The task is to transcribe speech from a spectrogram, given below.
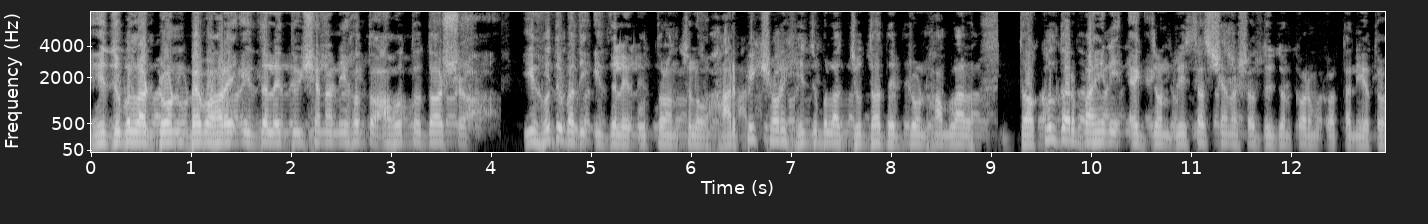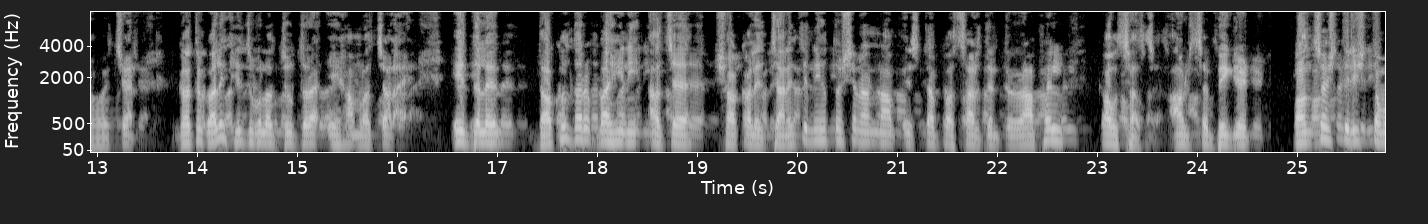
হিজবুল্লাহ ড্রোন ব্যবহারে ইসরায়েলের দুই সেনা নিহত, আহত দশ। ইহুদিবাদী ইসরায়েলের উত্তরাঞ্চল হারপিক শহরে হিজবুল্লাহ যোদ্ধাদের ড্রোন হামলার দখলদার বাহিনী একজন রিসার্চ সেনা সহ দুইজন কর্মকর্তা নিহত হয়েছেন। গতকাল হিজবুল্লাহ যোদ্ধারা এই হামলা চালায়। ইসরায়েলের দখলদার বাহিনী আজ সকালে। জানিয়েছে নিহত সেনার নাম স্টাফ সার্জেন্ট রাফেল কাউসাস। আর্টস ব্রিগেড পঞ্চাশ তিরিশতম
